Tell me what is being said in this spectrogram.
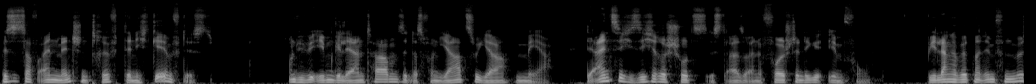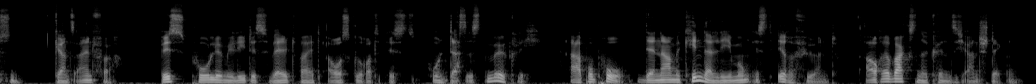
bis es auf einen Menschen trifft, der nicht geimpft ist. Und wie wir eben gelernt haben, sind das von Jahr zu Jahr mehr. Der einzig sichere Schutz ist also eine vollständige Impfung. Wie lange wird man impfen müssen? Ganz einfach. Bis Poliomyelitis weltweit ausgerottet ist. Und das ist möglich. Apropos, der Name Kinderlähmung ist irreführend. Auch Erwachsene können sich anstecken.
